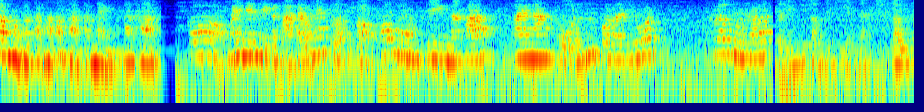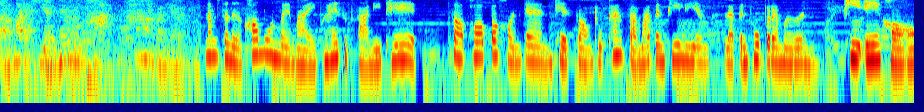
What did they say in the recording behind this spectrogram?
กำหนดมาจากมาตรฐานตำแหน่งนะคะ ก็ไม่เน้นเอกสารแต่ว่าให้ตรวจสอบข้อมูลจริงนะคะ รายงานผลกลยุทธ์ เครื่องมือและวัตถุประเด็นที่เราจะเขียนน่ะเราสามารถเขียนให้มันผ่านข้ามแบบเนี้ยนำเสนอข้อมูลใหม่ ๆ เพื่อให้ศึกษานิเทศ สอบพอปขอนแก่นเขต2ทุกท่านสามารถเป็นพี่เลี้ยง และเป็นผู้ประเมิน PA ของ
